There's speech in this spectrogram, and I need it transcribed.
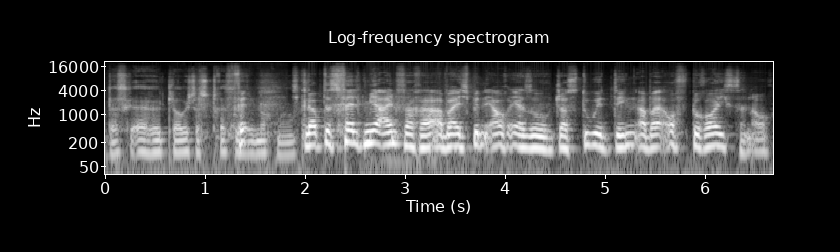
Das erhöht, glaube ich, das Stresslevel nochmal. Ich glaube, das fällt mir einfacher, aber ich bin auch eher so Just Do It Ding, aber oft bereue ich es dann auch.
